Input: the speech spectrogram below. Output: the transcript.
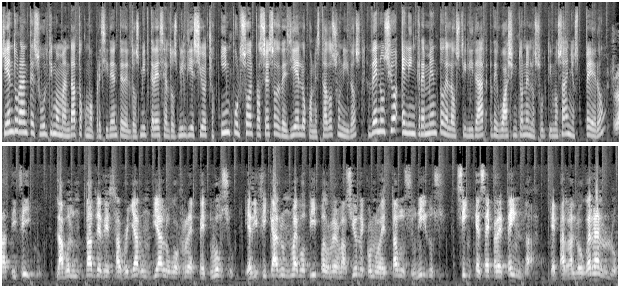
quien durante su último mandato como presidente del 2013 al 2018 impulsó el proceso de deshielo con Estados Unidos, denunció el incremento de la hostilidad de Washington en los últimos años, pero... Ratifico la voluntad de desarrollar un diálogo respetuoso y edificar un nuevo tipo de relaciones con los Estados Unidos sin que se pretenda que para lograrlo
